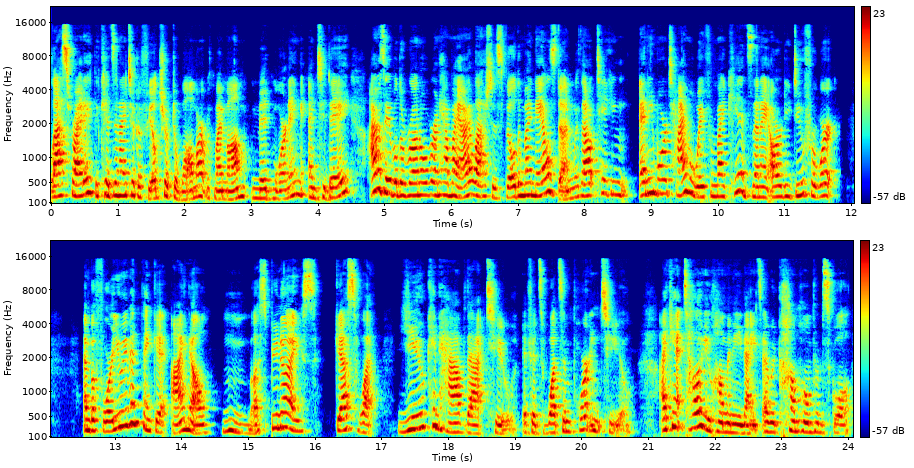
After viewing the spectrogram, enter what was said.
Last Friday, the kids and I took a field trip to Walmart with my mom mid morning, and today I was able to run over and have my eyelashes filled and my nails done without taking any more time away from my kids than I already do for work. And before you even think it, I know, hmm, must be nice. Guess what? You can have that too if it's what's important to you. I can't tell you how many nights I would come home from school,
